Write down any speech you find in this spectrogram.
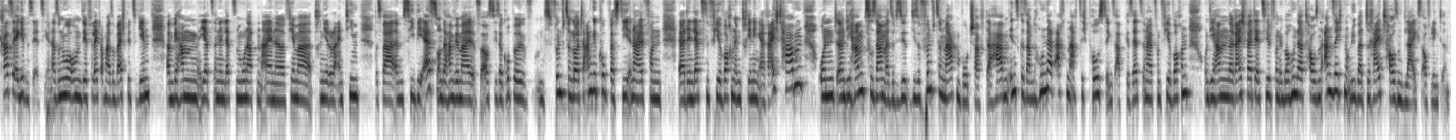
krasse Ergebnisse erzielen. Also nur um dir vielleicht auch mal so ein Beispiel zu geben, wir haben jetzt in den letzten Monaten eine Firma trainiert oder ein Team, das war ähm, CBS und da haben wir mal aus dieser Gruppe uns 15 Leute angeguckt, was die innerhalb von den letzten vier Wochen im Training erreicht haben. Und äh, die haben zusammen, also diese, diese 15 Markenbotschafter haben insgesamt 188 Postings abgesetzt innerhalb von vier Wochen. Und die haben eine Reichweite erzielt von über 100.000 Ansichten und über 3.000 Likes auf LinkedIn.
